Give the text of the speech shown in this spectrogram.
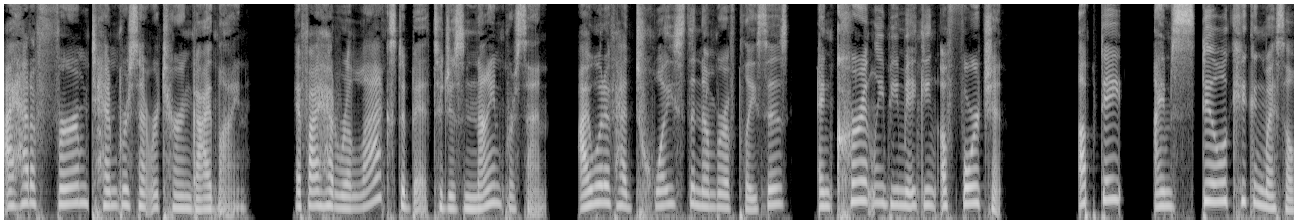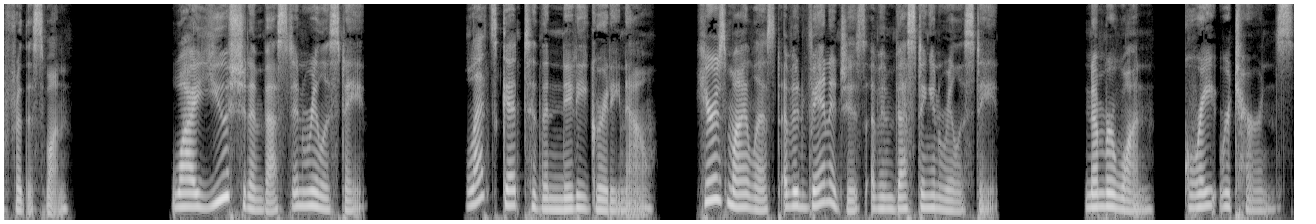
I had a firm 10% return guideline. If I had relaxed a bit to just 9%, I would have had twice the number of places and currently be making a fortune. Update I'm still kicking myself for this one. Why you should invest in real estate. Let's get to the nitty gritty now. Here's my list of advantages of investing in real estate. Number one, great returns.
